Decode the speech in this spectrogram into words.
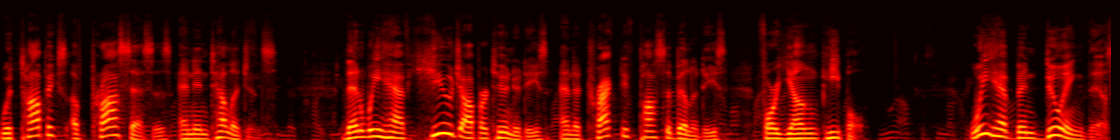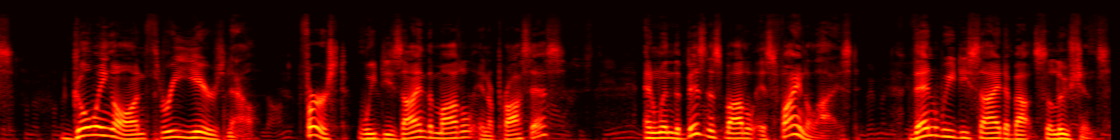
with topics of processes and intelligence, then we have huge opportunities and attractive possibilities for young people. We have been doing this going on three years now. First, we design the model in a process, and when the business model is finalized, then we decide about solutions,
